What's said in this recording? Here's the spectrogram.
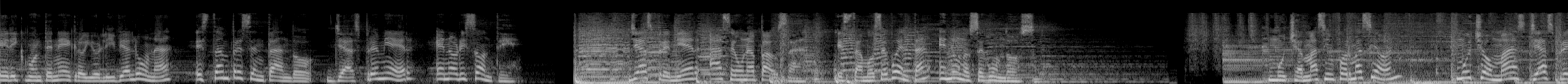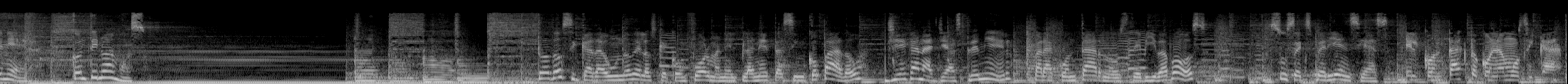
Eric Montenegro y Olivia Luna están presentando Jazz Premier en Horizonte. Jazz Premier hace una pausa. Estamos de vuelta en unos segundos. Mucha más información, mucho más Jazz Premier. Continuamos. Todos y cada uno de los que conforman el planeta sincopado llegan a Jazz Premier para contarnos de viva voz sus experiencias, el contacto con la música.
